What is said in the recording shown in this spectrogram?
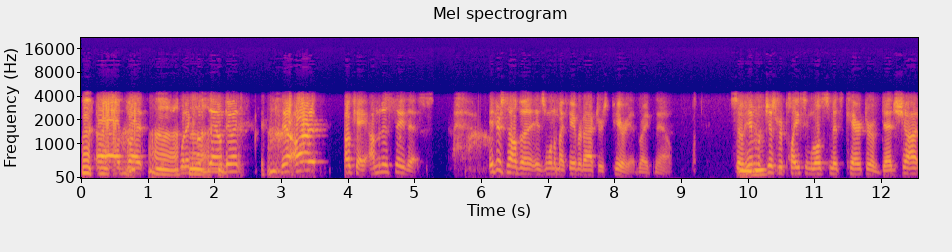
uh, but when it comes down to it, there are okay. I'm going to say this: Idris Elba is one of my favorite actors. Period. Right now. So him Mhm. just replacing Will Smith's character of Deadshot,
